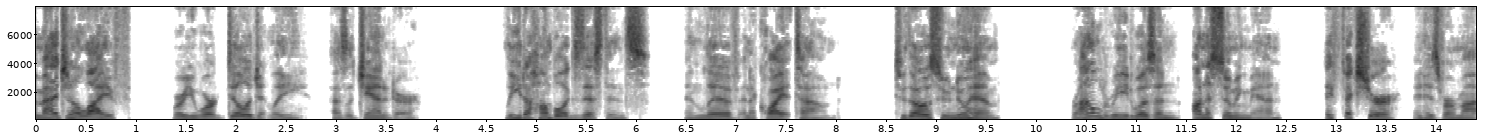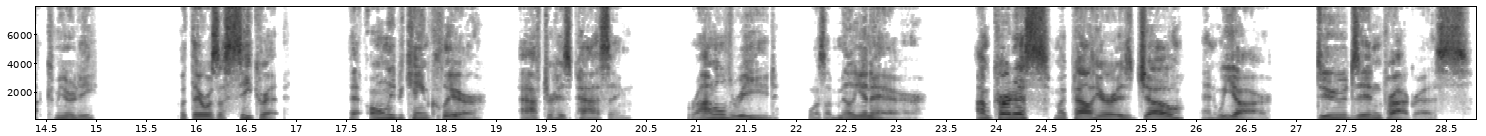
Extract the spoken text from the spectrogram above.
Imagine a life where you work diligently as a janitor, lead a humble existence, and live in a quiet town. To those who knew him, Ronald Read was an unassuming man, a fixture in his Vermont community. But there was a secret that only became clear after his passing. Ronald Read was a millionaire. I'm Curtis. My pal here is Joe, and we are Dudes in Progress.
